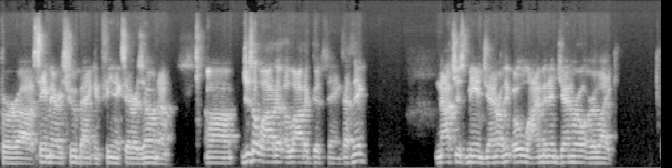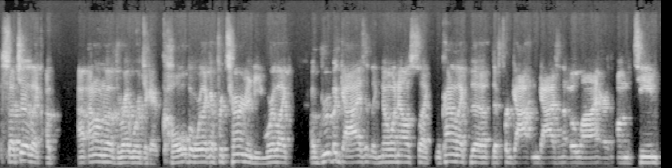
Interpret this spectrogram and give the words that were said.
for uh, St. Mary's Food Bank in Phoenix, Arizona. Uh, just a lot of, a lot of good things. I think not just me in general, I think O linemen in general are like such a, like a, I don't know if the right word's like a cult, but we're like a fraternity. We're like, a group of guys that like no one else like we're kind of like the the forgotten guys on the O line or on the team.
